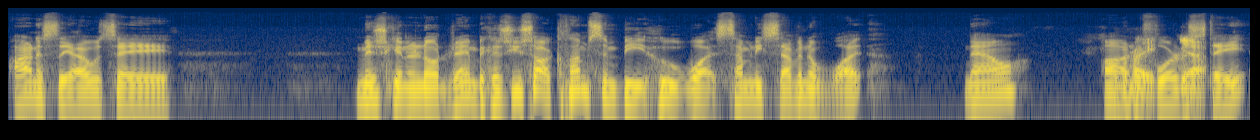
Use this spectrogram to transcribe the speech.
Honestly, I would say Michigan or Notre Dame because you saw Clemson beat who? What seventy seven to what? Now on right, Florida yeah. State.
